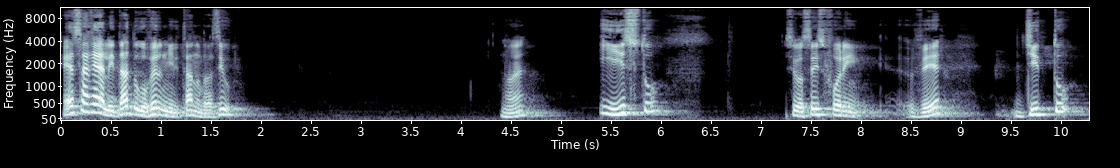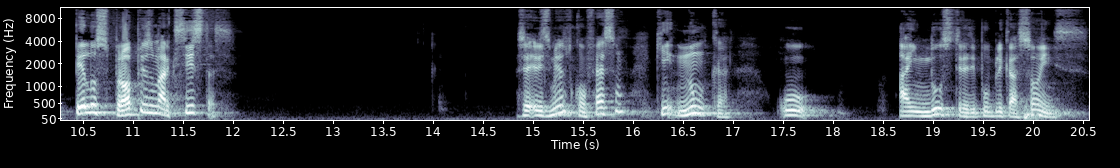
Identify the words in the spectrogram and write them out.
Essa é a realidade do governo militar no Brasil. Não é? E isto, se vocês forem ver, dito pelos próprios marxistas. Eles mesmos confessam que nunca o, a indústria de publicações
